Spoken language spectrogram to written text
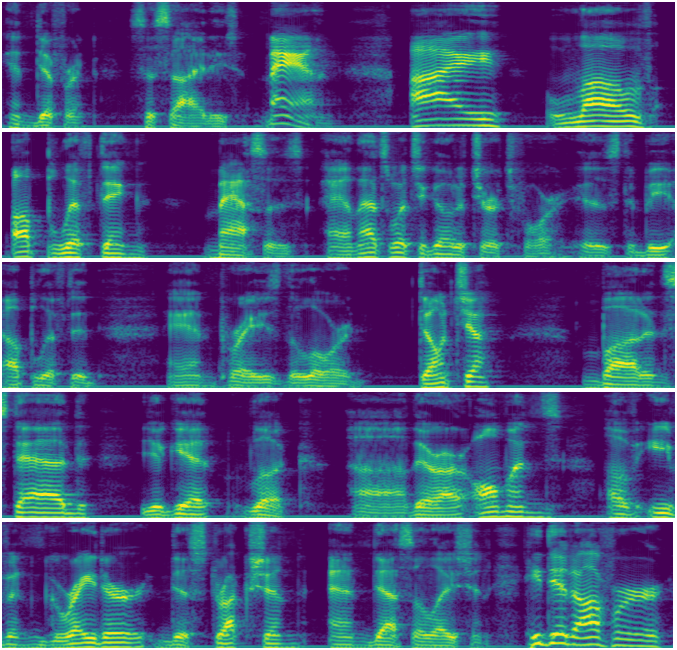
indifferent societies. Man, I love uplifting masses, and that's what you go to church for: is to be uplifted and praise the Lord, don't you? But instead, you get look, uh, there are omens of even greater destruction and desolation. He did offer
